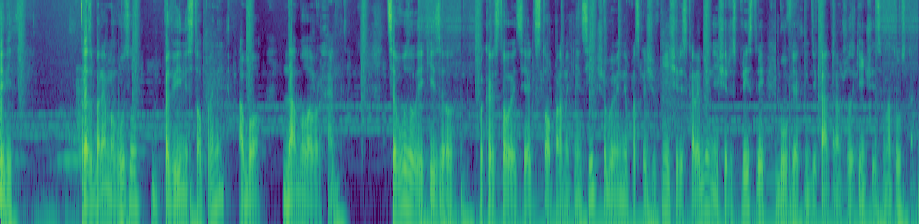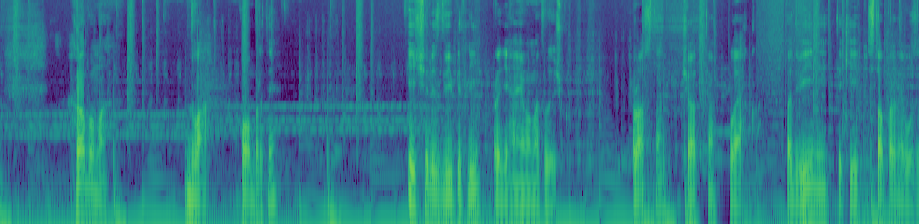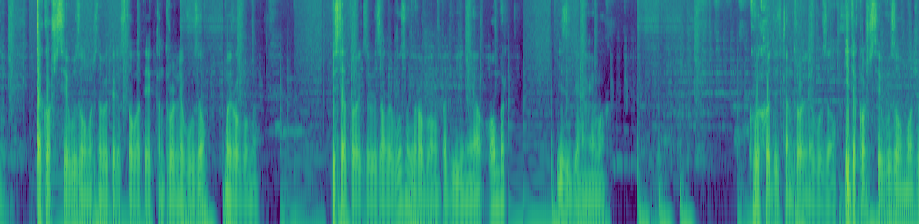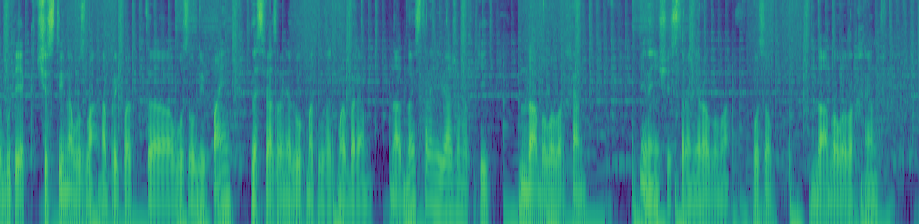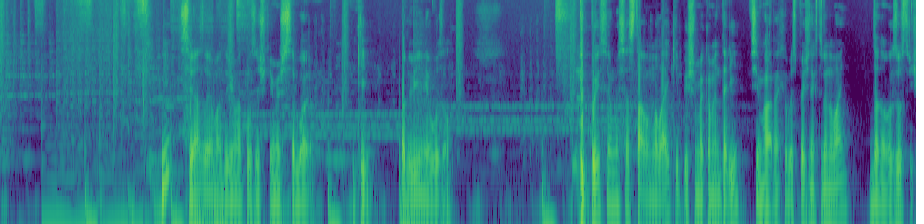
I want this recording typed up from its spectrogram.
Привіт! Розберемо вузол подвійний стопорний або Double Overhand. Це вузол, який використовується як стопор на кінці, щоб він не проскочив ні через карабін, ні через пристрій, був як індикатором, що закінчується мотузка. Робимо два оберти і через дві петлі продягаємо мотузочку. Просто, чітко, легко. Подвійний такий стопорний вузол. Також цей вузол можна використовувати як контрольний вузол. Ми робимо після того, як зав'язали вузол, робимо подвійний оберт і задягаємо. Виходить контрольний вузол. І також цей вузол може бути як частина вузла. Наприклад, е, вузол Gripine для зв'язування двох мотузок. Ми беремо на одній стороні в'яжемо такий double overhand, і на іншій стороні робимо вузол double overhand. І зв'язуємо дві мотузочки між собою. Такий подвійний вузол. Підписуємося, ставимо лайки, пишемо коментарі. Всім гарних і безпечних тренувань. До нових зустрічей!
